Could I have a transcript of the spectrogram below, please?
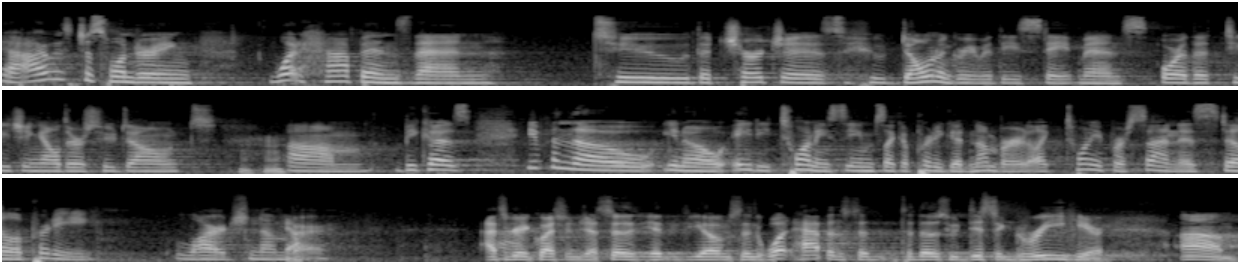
Yeah, I was just wondering what happens then to the churches who don't agree with these statements or the teaching elders who don't. Mm-hmm. Um, because even though, you know, 80 20 seems like a pretty good number, like 20% is still a pretty large number. That's a great question, Jess. So, if you know, what happens to, to those who disagree here? Um,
